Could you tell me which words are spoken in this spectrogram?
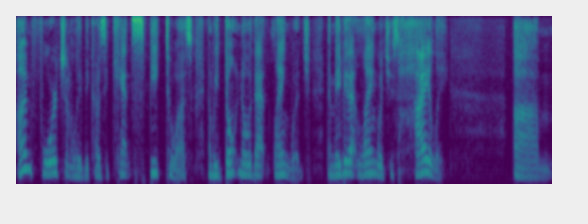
Unfortunately, because he can't speak to us and we don't know that language, and maybe that language is highly um,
